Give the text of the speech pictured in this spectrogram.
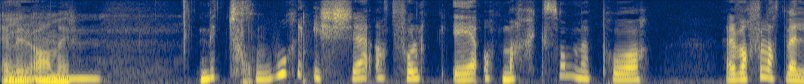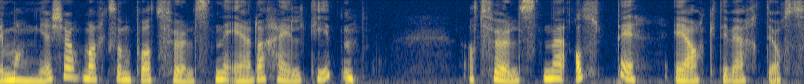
eller aner? Um, Vi tror ikke at folk er oppmerksomme på Eller i hvert fall at veldig mange ikke er oppmerksomme på at følelsene er der hele tiden. At følelsene alltid er aktivert i oss.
